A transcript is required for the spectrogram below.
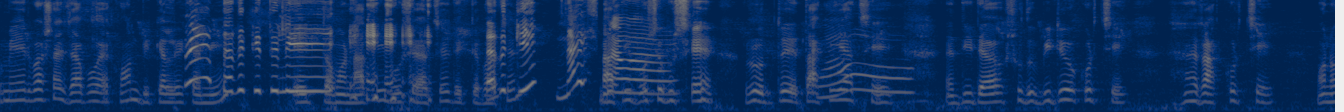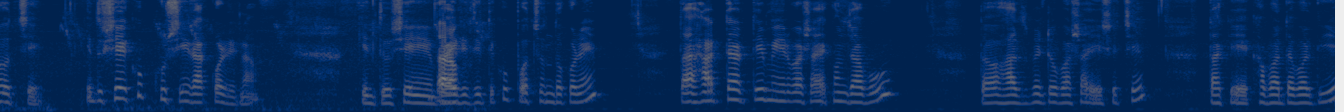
মেয়ের বাসায় যাব এখন বিকালের টাইমে তো আমার নাতি বসে আছে দেখতে পাচ্ছেন। কি? নাইস নাতি বসে বসে রোদ্রে তাকিয়ে আছে. দিদা শুধু ভিডিও করছে রাগ করছে মনে হচ্ছে। কিন্তু সে খুব খুশি রাগ করে না। কিন্তু সে বাইরে যেতে খুব পছন্দ করে। তাই হাঁটতে হাঁটতে মেয়ের বাসায় এখন যাব। তো হাজব্যান্ডও বাসায় এসেছে। তাকে খাবার দাবার দিয়ে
